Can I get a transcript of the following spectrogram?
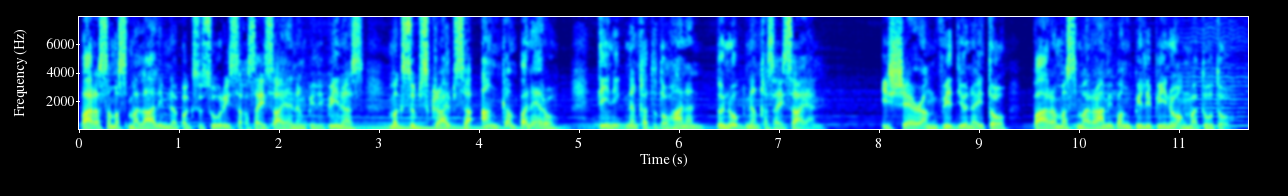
Para sa mas malalim na pagsusuri sa kasaysayan ng Pilipinas, mag-subscribe sa Ang Kampanero, Tinig ng Katotohanan, Tunog ng Kasaysayan. I-share ang video na ito para mas marami pang Pilipino ang matuto.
